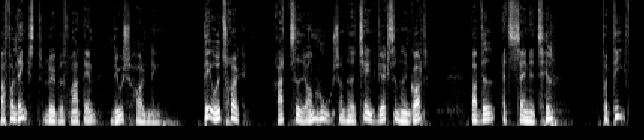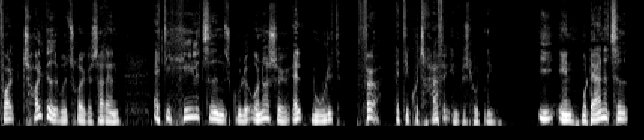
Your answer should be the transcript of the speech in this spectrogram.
var for længst løbet fra den livsholdning. Det udtryk, rettidig omhu, som havde tjent virksomheden godt, var ved at sande til, fordi folk tolkede udtrykket sådan, at de hele tiden skulle undersøge alt muligt, før at de kunne træffe en beslutning. I en moderne tid,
